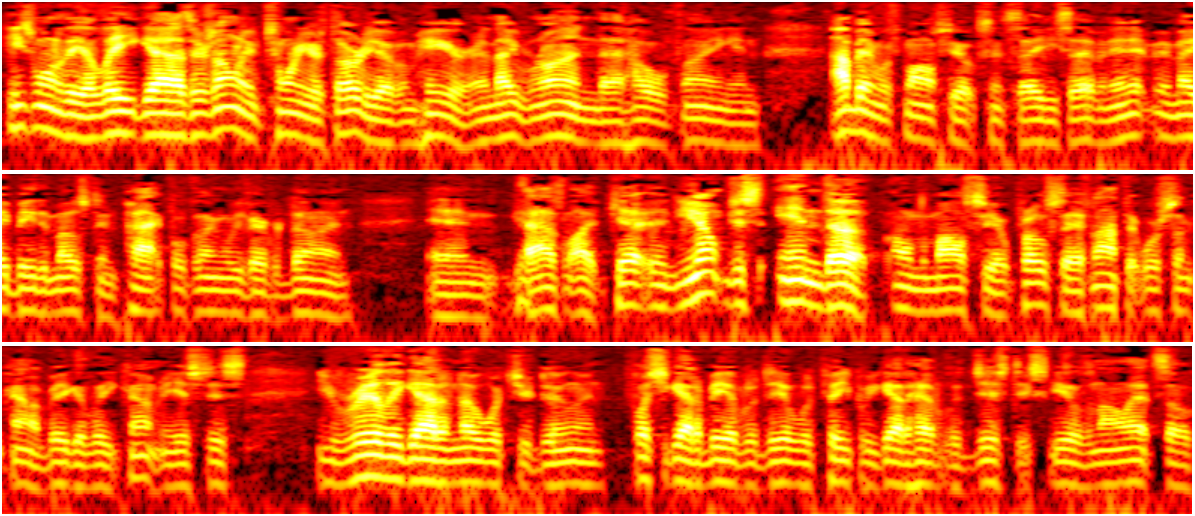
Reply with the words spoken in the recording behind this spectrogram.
he's one of the elite guys. There's only 20 or 30 of them here, and they run that whole thing. And I've been with Mossy Oak since '87, and it, it may be the most impactful thing we've ever done. And guys like Kevin, you don't just end up on the Mossy Oak pro staff. Not that we're some kind of big elite company. It's just you really got to know what you're doing. Plus, you got to be able to deal with people. You got to have logistics skills and all that. So,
